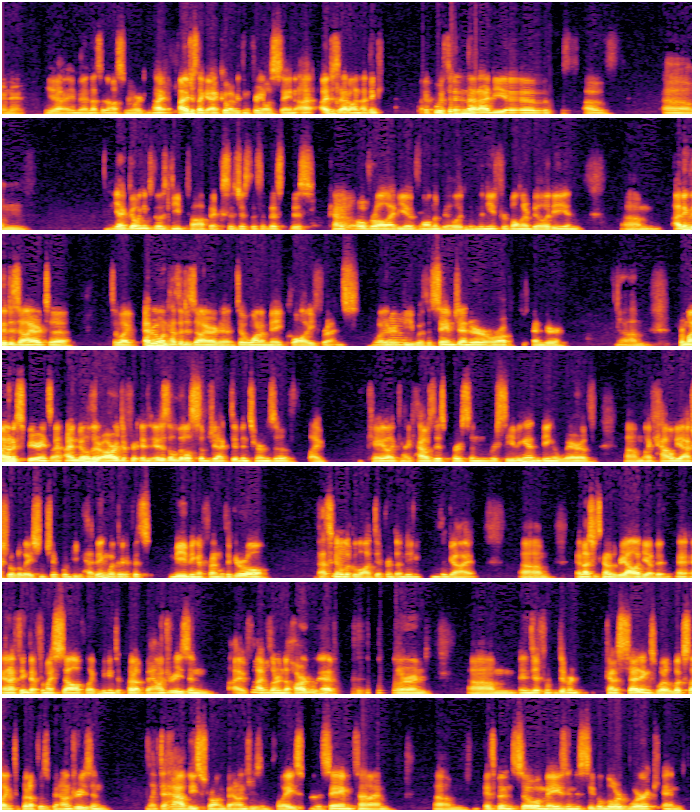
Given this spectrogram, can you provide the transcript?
Amen. Yeah, amen. That's an awesome word. I, I just like echo everything Fariel was saying. I, I just add on, I think like within that idea of, of um, yeah, going into those deep topics is just this, this, this kind of overall idea of vulnerability and the need for vulnerability. And um, I think the desire to, so like everyone has a desire to, to want to make quality friends, whether it be with the same gender or opposite gender. Um, from my own experience, I, I know there are different, it, it is a little subjective in terms of like, okay, like, like how's this person receiving it and being aware of um, like how the actual relationship would be heading, whether if it's me being a friend with a girl, that's going to look a lot different than being the guy. Um, and that's just kind of the reality of it. And, and I think that for myself, like we need to put up boundaries and I've I've learned the hard way. I've learned um, in different different kind of settings what it looks like to put up those boundaries and like to have these strong boundaries in place. But at the same time, um, it's been so amazing to see the Lord work and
